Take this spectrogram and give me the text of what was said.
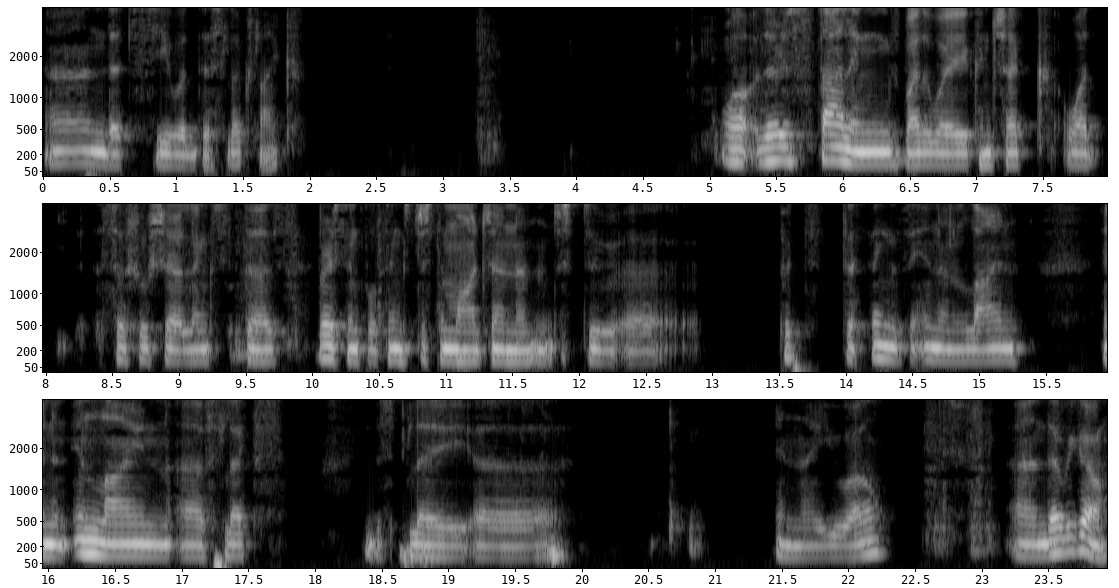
and let's see what this looks like Well, there's stylings, by the way. You can check what social share links does. Very simple things, just a margin and just to uh, put the things in a line, in an inline uh, flex display uh, in a UL. And there we go.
